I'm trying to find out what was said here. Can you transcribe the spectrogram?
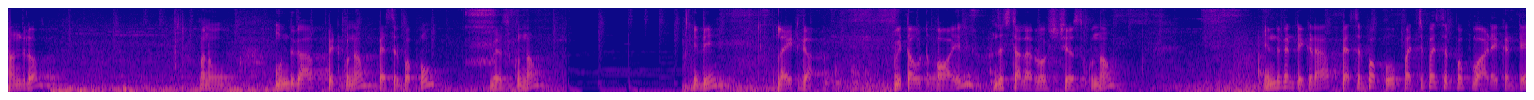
అందులో మనం ముందుగా పెట్టుకున్న పెసరపప్పు వేసుకుందాం. ఇది లైట్గా వితౌట్ ఆయిల్ జస్ట్ అలా రోస్ట్ చేసుకుందాం. ఎందుకంటే ఇక్కడ పెసరపప్పు పచ్చి పెసరపప్పు వాడే కంటే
